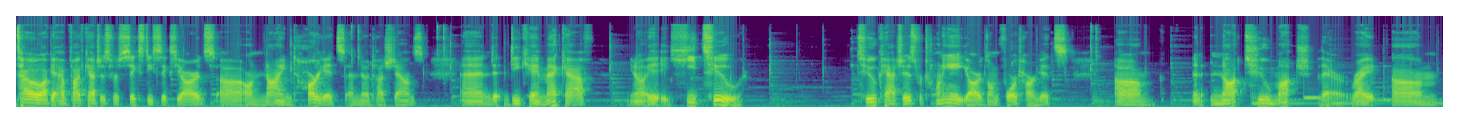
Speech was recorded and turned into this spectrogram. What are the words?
Tyler Lockett had five catches for 66 yards uh, on nine targets and no touchdowns. And DK Metcalf, you know, it, it, he too, two catches for 28 yards on four targets. Um, and not too much there, right? Um,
